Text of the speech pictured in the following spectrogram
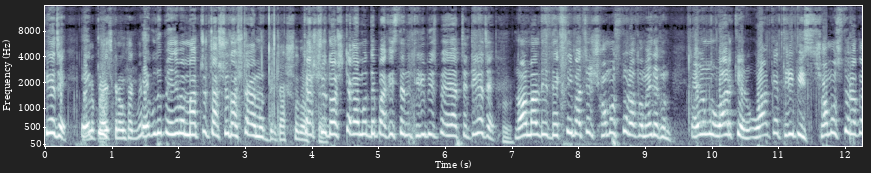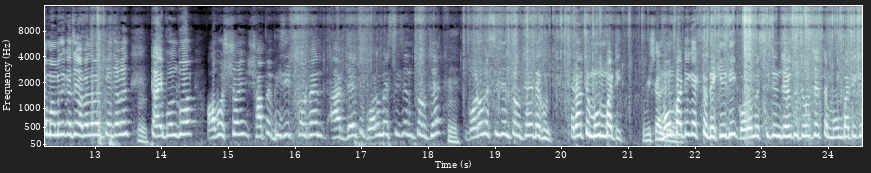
ঠিক আছে? একটু- কেমন থাকবে? এগুলো পেয়ে যাবেন মাত্র চারশো দশ টাকার মধ্যে। 410 চারশো দশ টাকার মধ্যে পাকিস্তানি থ্রি পিস পেয়ে যাচ্ছেন ঠিক আছে? নর্মাল দিয়ে দেখতেই পাচ্ছেন সমস্ত রকম। এই দেখুন এরকম ওয়ার্কের ওয়ার্কের থ্রি পিস সমস্ত রকম আমাদের কাছে অ্যাভেলেবেল পেয়ে যাবেন। তাই বলব অবশ্যই শপে ভিজিট করবেন। আর যেহেতু গরমের সিজন চলছে গরমের সিজন চলছে দেখুন এটা হচ্ছে মোমবাটি মোমবাটিকে একটা দেখিয়ে দিই গরমের সিজন যেহেতু চলছে একটা মোমবাটিকে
